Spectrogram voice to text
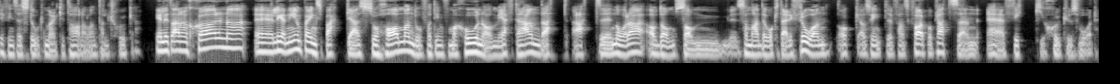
det finns ett stort mörkertal av antalet sjuka. Enligt arrangörerna, eh, ledningen på Ängsbacka, så har man då fått information om i efterhand att, att några av dem som, som hade åkt därifrån och alltså inte fanns kvar på platsen fick sjukhusvård.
